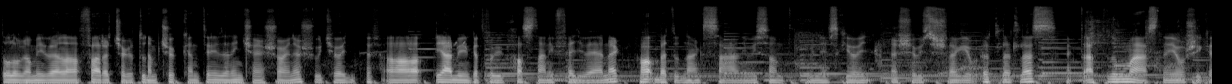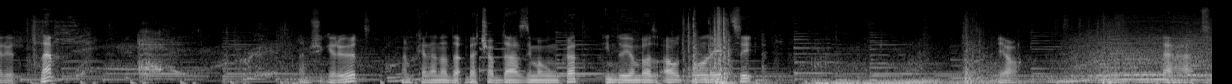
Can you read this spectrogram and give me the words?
dolog, amivel a fáradtságot tudom csökkenteni, de nincsen sajnos, úgyhogy a járművünket fogjuk használni fegyvernek, ha be tudnánk szállni, viszont úgy néz ki, hogy ez se biztos legjobb ötlet lesz. Mert át tudunk mászni, jó sikerült. Nem, sikerült. Nem kellene oda becsapdázni magunkat. Induljon be az autó, létszi. Jó. Tehát.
